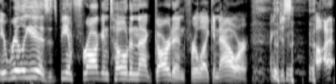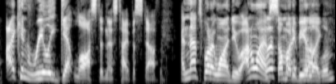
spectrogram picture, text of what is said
it really is, it's being frog and toad in that garden for like an hour. I can just I, I can really get lost in this type of stuff. And that's what I want to do. I don't want to have that's somebody my being problem.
